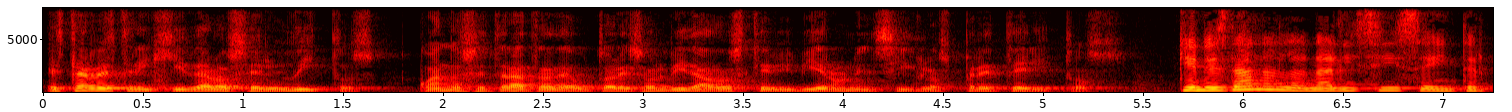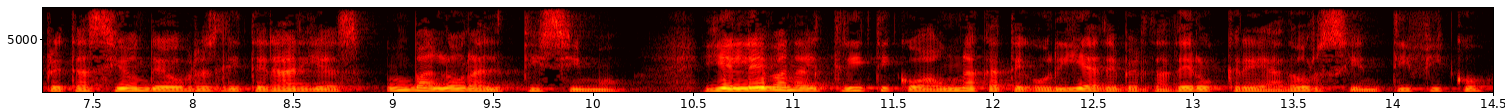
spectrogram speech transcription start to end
está restringida a los eruditos, cuando se trata de autores olvidados que vivieron en siglos pretéritos. Quienes dan al análisis e interpretación de obras literarias un valor altísimo y elevan al crítico a una categoría de verdadero creador científico,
